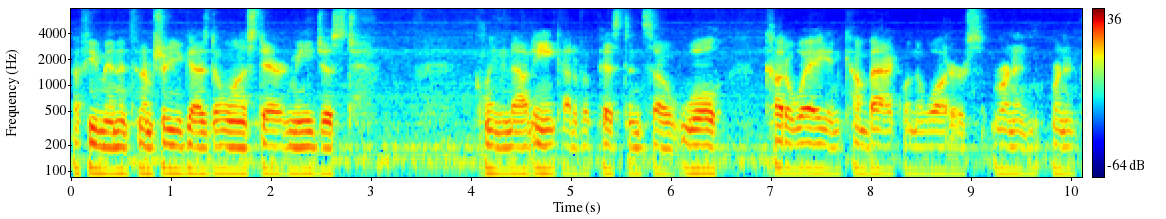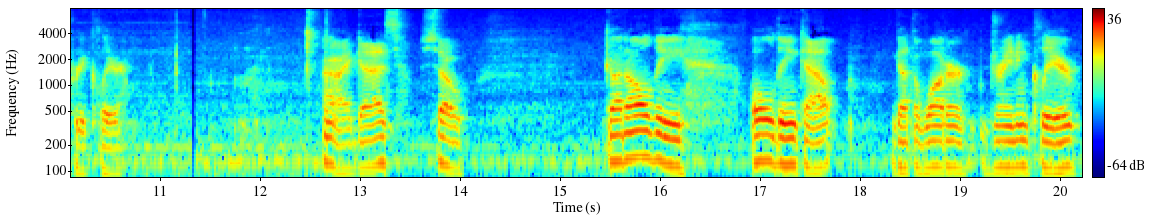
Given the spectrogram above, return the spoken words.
a few minutes and I'm sure you guys don't want to stare at me just cleaning out ink out of a piston so we'll cut away and come back when the water's running running pretty clear. Alright guys, so got all the old ink out, got the water draining clear,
